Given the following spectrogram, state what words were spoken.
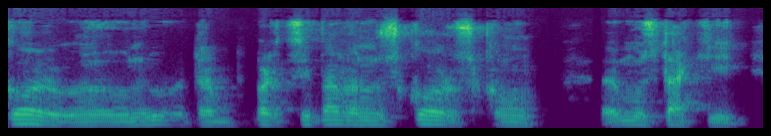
participava nos coros com Mustaki.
